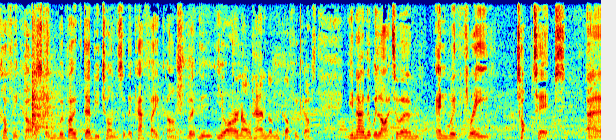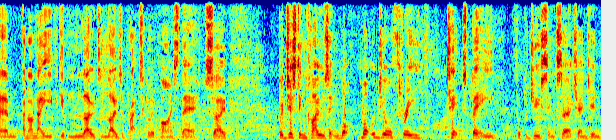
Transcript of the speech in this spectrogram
coffee casting. We're both debutantes at the cafe cast, but you are an old hand on the coffee cast. You know that we like to um, end with three top tips, um, and I know you've given loads and loads of practical advice there. So, but just in closing, what what would your three tips be for producing search engine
